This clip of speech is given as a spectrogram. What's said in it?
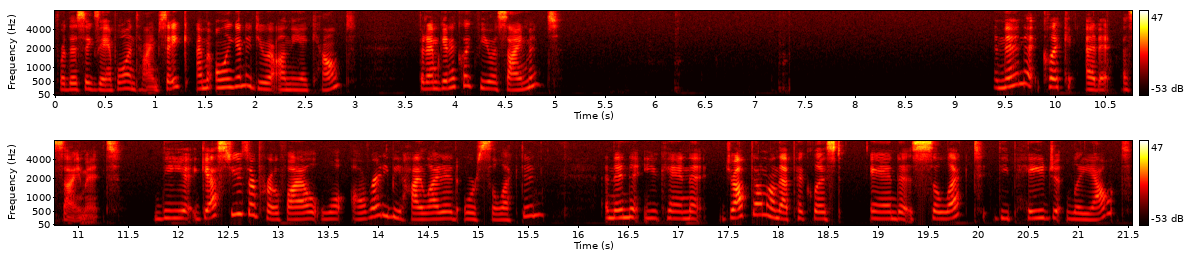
For this example and time's sake, I'm only going to do it on the account, but I'm going to click view assignment. And then click edit assignment. The guest user profile will already be highlighted or selected. And then you can drop down on that pick list and select the page layout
